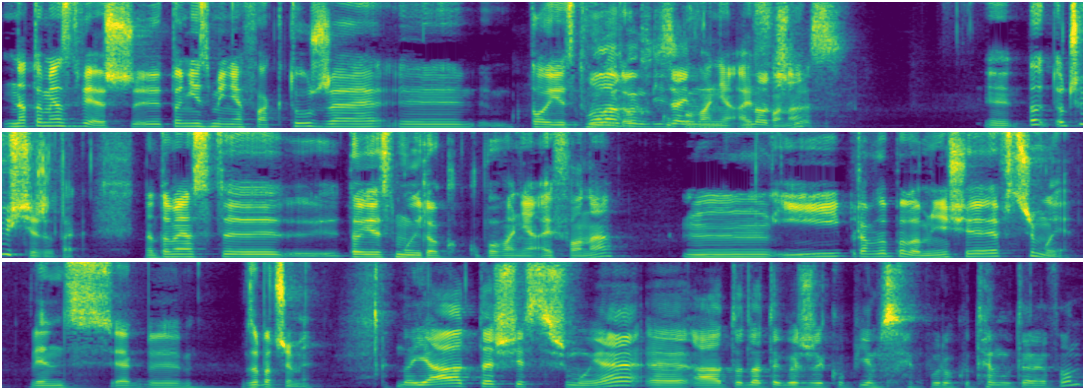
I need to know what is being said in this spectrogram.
natomiast wiesz, yy, to nie zmienia faktu, że yy, to jest mój rok kupowania iPhone'a. No, oczywiście, że tak. Natomiast to jest mój rok kupowania iPhone'a i prawdopodobnie się wstrzymuje, więc jakby zobaczymy. No ja też się wstrzymuję, e, a to dlatego, że kupiłem sobie pół roku temu telefon.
